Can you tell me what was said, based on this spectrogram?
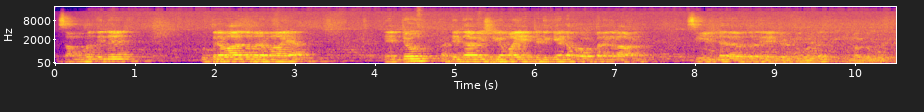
സമൂഹത്തിന്റെ ഉത്തരവാദിത്തപരമായ ഏറ്റവും അത്യന്താപേക്ഷികമായി ഏറ്റെടുക്കേണ്ട പ്രവർത്തനങ്ങളാണ് സീലിന്റെ നേതൃത്വത്തിൽ ഏറ്റെടുത്തുകൊണ്ട് മുന്നോട്ട് പോകുന്നത്.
